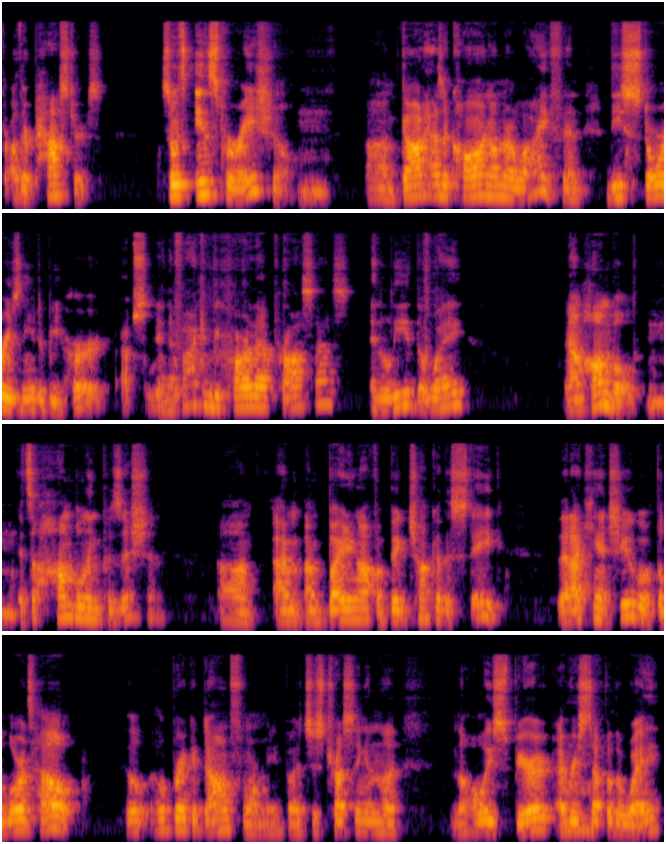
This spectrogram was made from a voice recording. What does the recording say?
for other pastors. So it's inspirational. Mhm. Um, God has a calling on their life, and these stories need to be heard. Absolutely. And if I can be part of that process and lead the way, and I'm humbled. Mhm. It's a humbling position. Um, I'm I'm biting off a big chunk of the steak that I can't chew, but with the Lord's help, He'll He'll break it down for me. But just trusting in the in the Holy Spirit every Mhm. step of the way.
